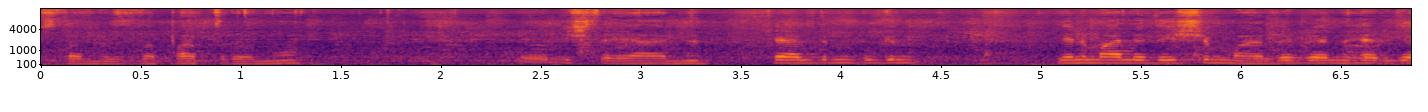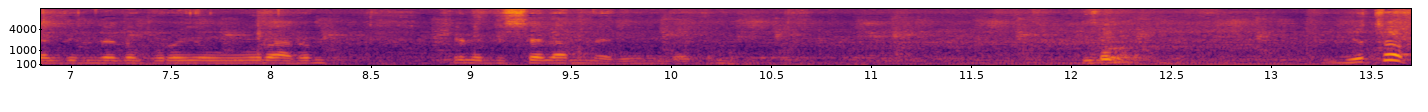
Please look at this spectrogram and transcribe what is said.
Ustamız da patronu. Öyle işte yani. Geldim bugün yeni mahallede işim vardı. Ben her geldiğimde de buraya uğrarım. Şöyle bir selam vereyim dedim. Sen, YouTube.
